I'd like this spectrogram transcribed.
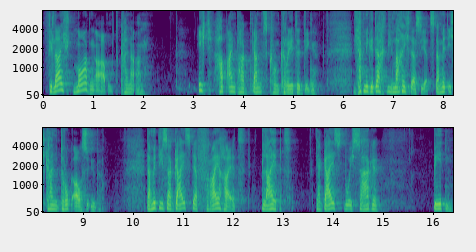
Vielleicht morgen Abend, keine Ahnung. Ich habe ein paar ganz konkrete Dinge. Ich habe mir gedacht, wie mache ich das jetzt, damit ich keinen Druck ausübe? Damit dieser Geist der Freiheit bleibt. Der Geist, wo ich sage, beten,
